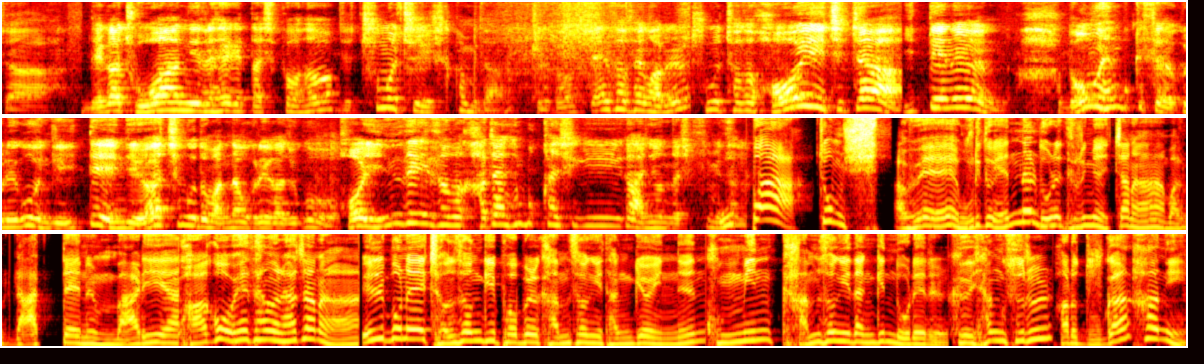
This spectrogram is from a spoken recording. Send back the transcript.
자, 내가 좋아하는 일을 해야겠다 싶어서 이제 춤을 추기 시작합니다. 그래서 댄서 생활을 춤을 춰서 거의 진짜 이때는 아, 너무 행복했어요. 그리고 이제 이때 이제 여자친구도 만나고 그래가지고 거의 인생에 있어서 가장 행복한 시기가 아니었나 싶습니다. 오빠 좀 쉿. 아 왜? 우리도 옛날 노래 들으면 있잖아. 막 라떼는 말이야. 과거 회상을 하잖아. 일본의 전성기 버블 감성이 담겨 있는 국민 감성이 담긴 노래를 그 향수를 바로 누가 하니?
